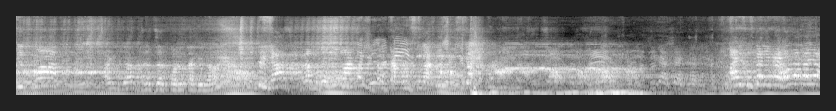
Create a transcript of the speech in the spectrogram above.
पीक मार आणि या घरात जर परत आली ना तर या घरामध्ये माझा विचार टाकून तुला आई तुझ्याने काय होणार नाही ना?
